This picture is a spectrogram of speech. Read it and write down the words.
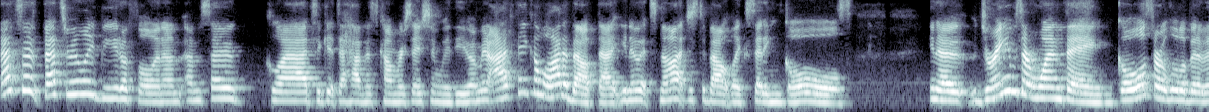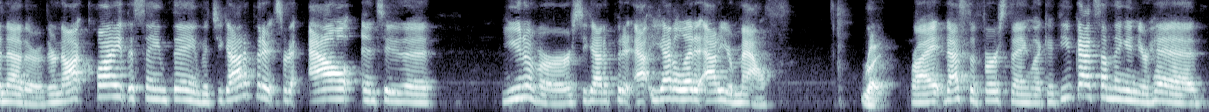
That's a that's really beautiful and i'm i'm so glad to get to have this conversation with you. I mean i think a lot about that. You know it's not just about like setting goals you know, dreams are one thing, goals are a little bit of another. They're not quite the same thing, but you got to put it sort of out into the universe. You got to put it out, you got to let it out of your mouth. Right. Right. That's the first thing. Like if you've got something in your head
